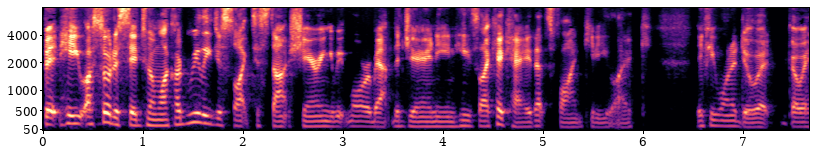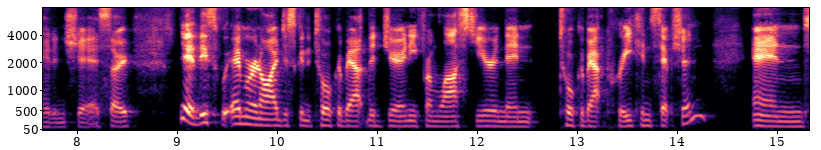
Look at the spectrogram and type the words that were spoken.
But he, I sort of said to him, like, I'd really just like to start sharing a bit more about the journey. And he's like, okay, that's fine, Kitty. Like, if you want to do it, go ahead and share. So, yeah, this Emma and I are just going to talk about the journey from last year and then talk about preconception. And,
